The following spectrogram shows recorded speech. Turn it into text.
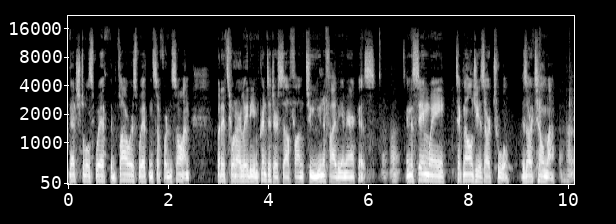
vegetables with and flowers with, and so forth and so on. But it's what Our Lady imprinted herself on to unify the Americas. Uh-huh. In the same way, technology is our tool, is our tilma. Uh-huh.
